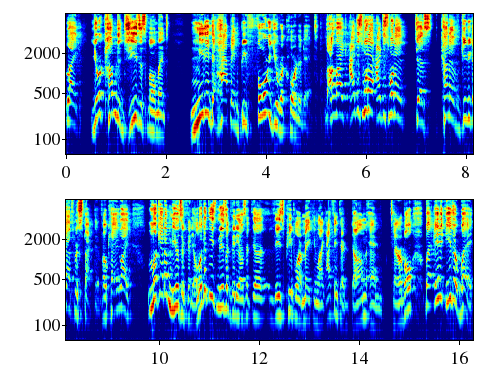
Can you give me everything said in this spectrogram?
Like, your come to Jesus moment needed to happen before you recorded it. Like, I just wanna, I just wanna just kind of give you guys perspective, okay? Like, look at a music video. Look at these music videos that the, these people are making. Like, I think they're dumb and terrible, but either way,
